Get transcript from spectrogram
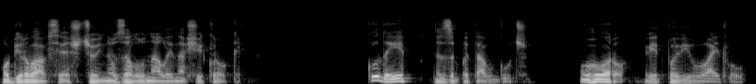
обірвався, щойно залунали наші кроки. Куди? запитав Гуч. Угору, відповів Вайтлоу.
